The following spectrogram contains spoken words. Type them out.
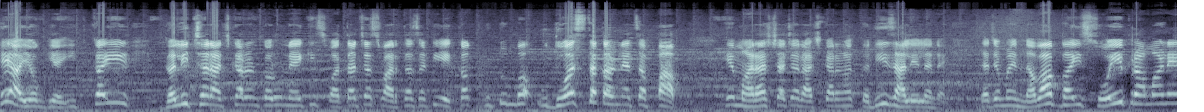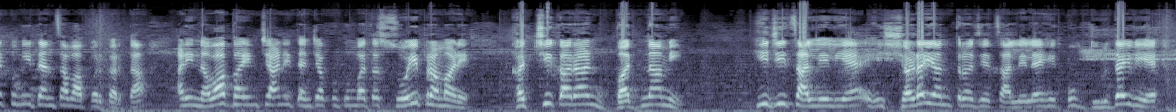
हे अयोग्य. आहे इतकंही गलिच्छ राजकारण करू नये की स्वतःच्या स्वार्थासाठी एका कुटुंब उद्ध्वस्त करण्याचं पाप हे महाराष्ट्राच्या राजकारणात कधी झालेलं नाही. त्याच्यामुळे नवाबभाई सोयीप्रमाणे तुम्ही त्यांचा वापर करता आणि नवाबभाईंच्या आणि त्यांच्या कुटुंबाच्या सोयीप्रमाणे खच्चीकरण बदनामी ही जी चाललेली आहे हे षडयंत्र जे चाललेलं आहे हे खूप दुर्दैवी आहे.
